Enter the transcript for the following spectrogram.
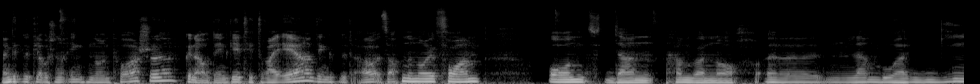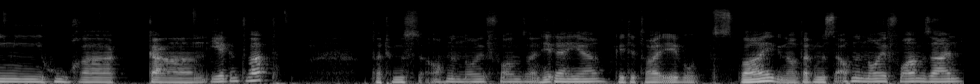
Dann gibt es, glaube ich, noch irgendeinen neuen Porsche. Genau, den GT3R, den gibt es auch, ist auch eine neue Form. Und dann haben wir noch äh, Lamborghini Huracan irgendwas. Das müsste auch eine neue Form sein. Hinterher GT3 Evo 2, genau, das müsste auch eine neue Form sein.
